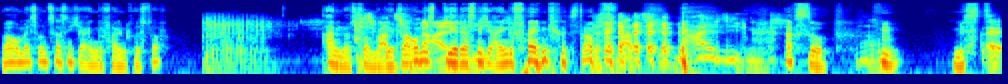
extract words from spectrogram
Warum ist uns das nicht eingefallen, Christoph? Anders formuliert. Warum ist dir das nicht eingefallen, Christoph? das war zu naheliegend. Ach so. Hm. Mist. Äh,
